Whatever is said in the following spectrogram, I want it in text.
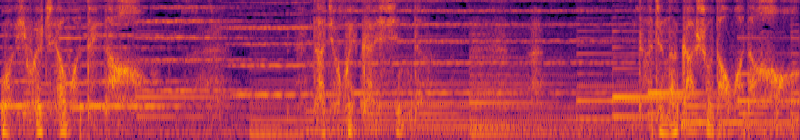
我以为只要我对他好，他就会开心的，他就能感受到我的好，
